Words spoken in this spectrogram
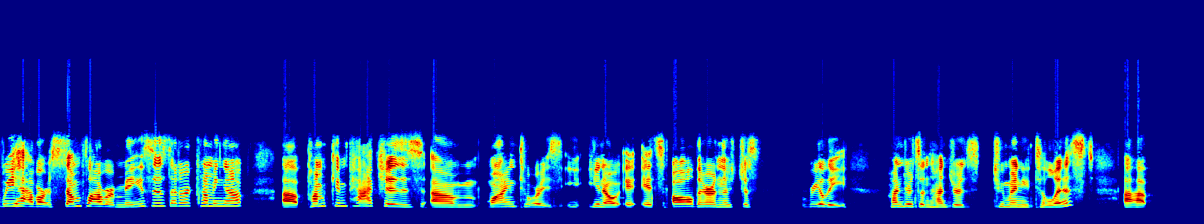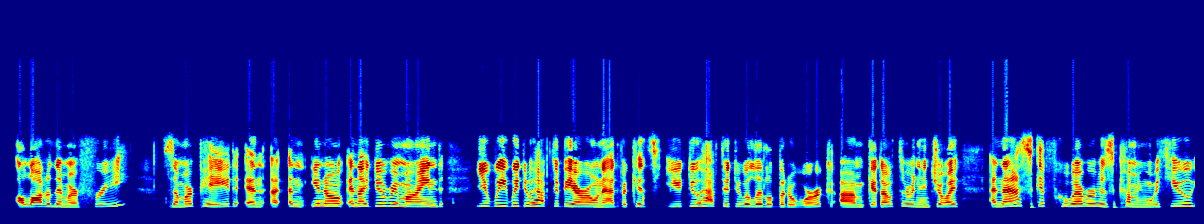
we have our sunflower mazes that are coming up, uh, pumpkin patches, um, wine tours. Y- you know, it, it's all there, and there's just really hundreds and hundreds, too many to list. Uh, a lot of them are free, some are paid, and uh, and you know, and I do remind you, we we do have to be our own advocates. You do have to do a little bit of work. Um, get out there and enjoy, and ask if whoever is coming with you,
